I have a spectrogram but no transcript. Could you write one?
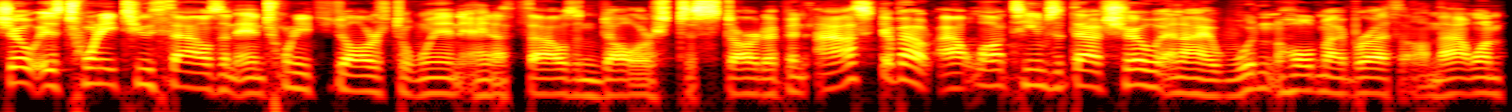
Show is $22,022 to win and $1,000 to start. I've been asked about outlaw teams at that show, and I wouldn't hold my breath on that one.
